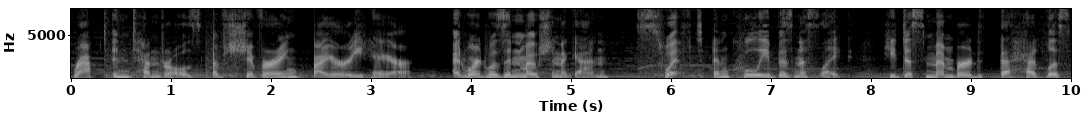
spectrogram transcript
wrapped in tendrils of shivering, fiery hair. Edward was in motion again, swift and coolly businesslike. He dismembered the headless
